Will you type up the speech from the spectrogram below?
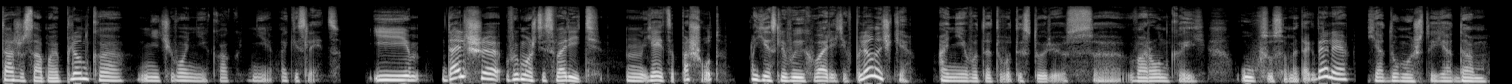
та же самая пленка, ничего никак не окисляется. И дальше вы можете сварить яйца пашот. Если вы их варите в пленочке, а не вот эту вот историю с э, воронкой, уксусом и так далее. Я думаю, что я дам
